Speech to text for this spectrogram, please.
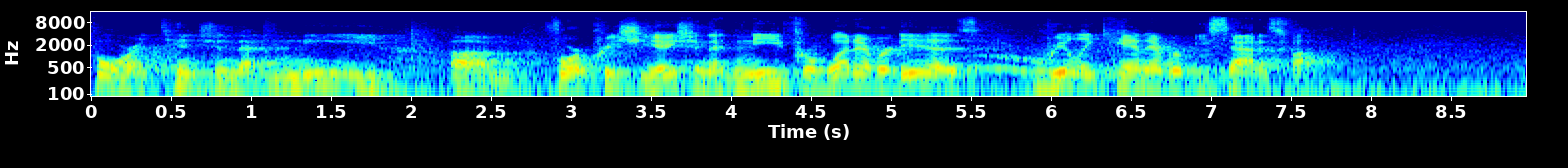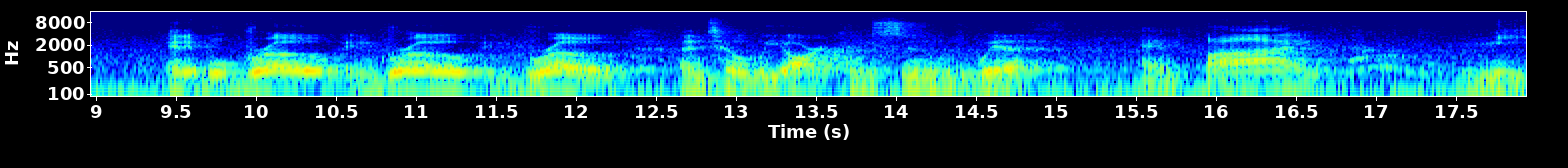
for attention, that need um, for appreciation, that need for whatever it is, really can't ever be satisfied. And it will grow and grow and grow until we are consumed with and by me.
